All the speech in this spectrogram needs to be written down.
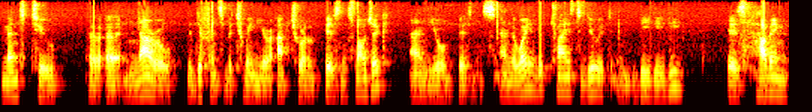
meant to narrow the difference between your actual business logic and your business. And the way that tries to do it in BDD is having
